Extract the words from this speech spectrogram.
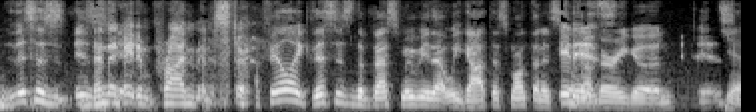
This is is. Then they made him prime minister. I feel like this is the best movie that we got this month, and it's still It not is. very good. It is. Yeah.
